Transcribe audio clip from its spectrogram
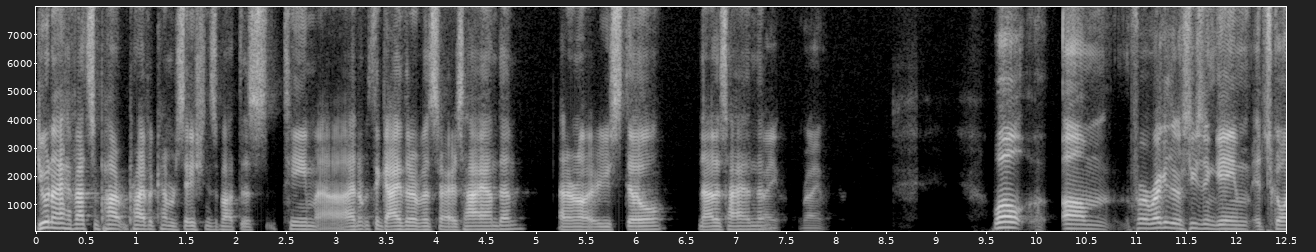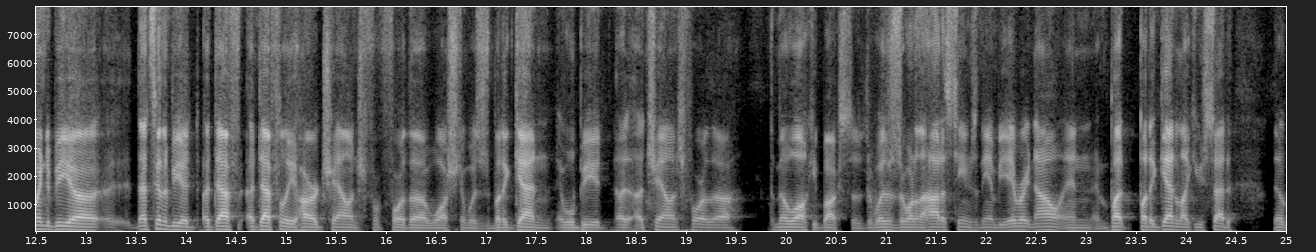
You and I have had some private conversations about this team. Uh, I don't think either of us are as high on them. I don't know. Are you still not as high on them? Right, right. Well, um, for a regular season game, it's going to be a that's going to be a, a def a definitely hard challenge for, for the Washington Wizards. But again, it will be a, a challenge for the the Milwaukee Bucks. The, Wizards are one of the hottest teams in the NBA right now, and and- but but again, like you said, the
